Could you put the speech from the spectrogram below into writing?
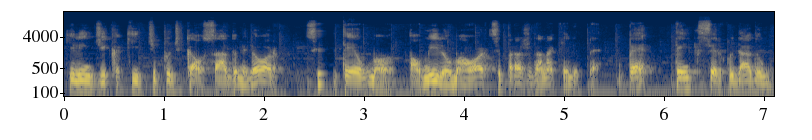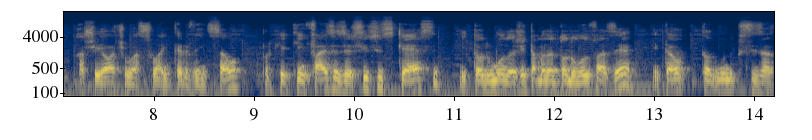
que ele indica que tipo de calçado é melhor, se tem alguma palmilha ou uma órtese para ajudar naquele pé. O pé tem que ser cuidado. Achei ótimo a sua intervenção, porque quem faz exercício esquece e todo mundo, a gente está mandando todo mundo fazer, então todo mundo precisa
